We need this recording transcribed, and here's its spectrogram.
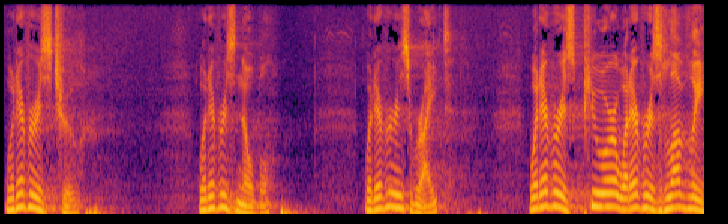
whatever is true, whatever is noble, whatever is right, whatever is pure, whatever is lovely,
